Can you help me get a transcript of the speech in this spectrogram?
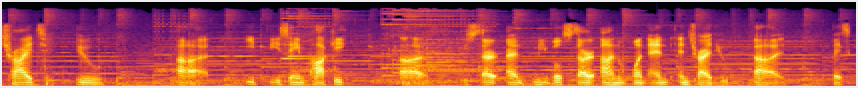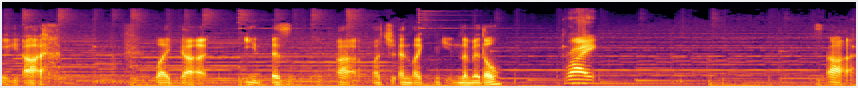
try to, to uh, eat the same pocky. Uh, you start and we will start on one end and try to uh, basically uh, like uh, eat as uh, much and like meet in the middle. right. Uh,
